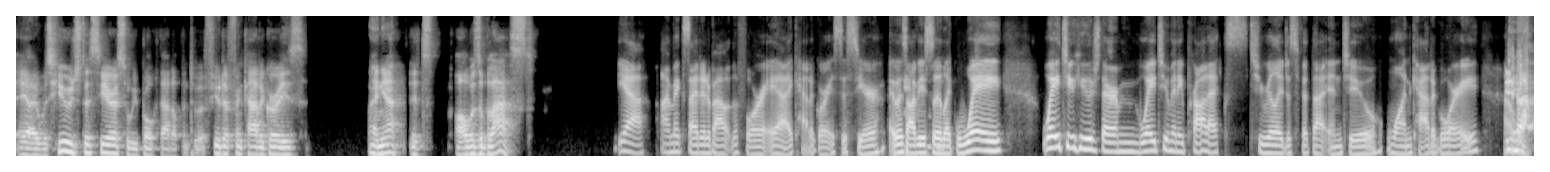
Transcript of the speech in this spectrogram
AI was huge this year, so we broke that up into a few different categories. And yeah, it's always a blast. Yeah, I'm excited about the four AI categories this year. It was obviously like way way too huge. There are way too many products to really just fit that into one category. Um, yeah.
